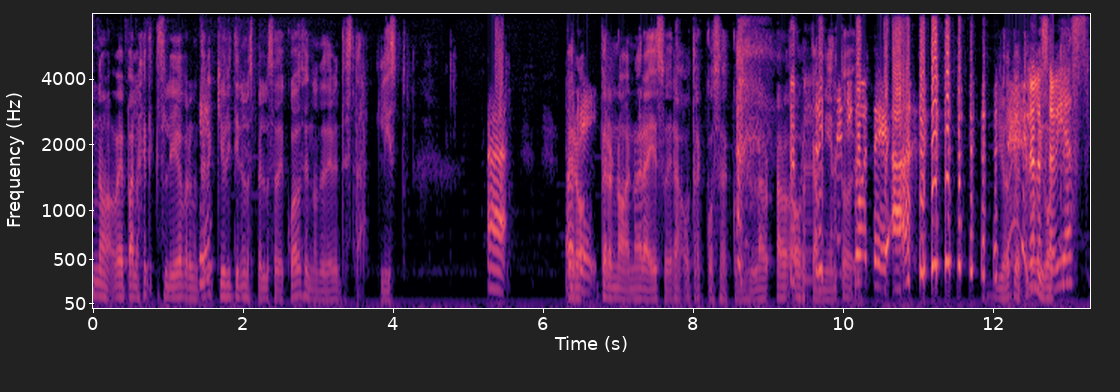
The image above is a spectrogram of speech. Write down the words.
No, eh, para la gente que se le llega a preguntar. Curie tiene los pelos adecuados en donde deben de estar. Listo. Ah, Pero, pero no, no era eso, era otra cosa con el ahor- ahor- ahorcamiento. Bigote. Ah, Yo, yo tengo ¿No lo bigote, sabías?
